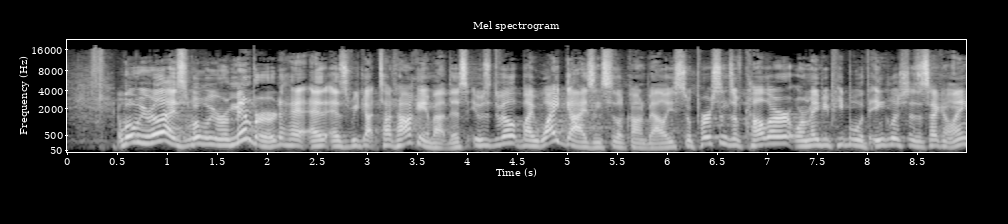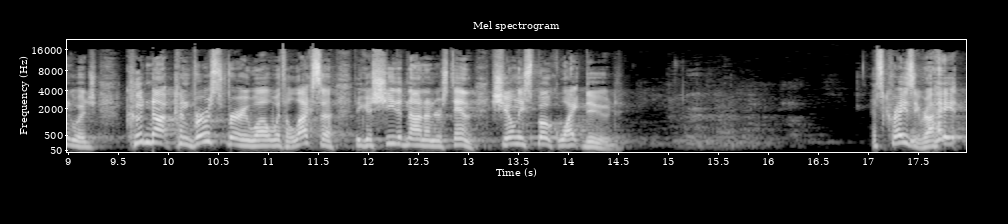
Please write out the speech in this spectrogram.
And what we realized, what we remembered as we got talking about this, it was developed by white guys in Silicon Valley. So persons of color or maybe people with English as a second language could not converse very well with Alexa because she did not understand. She only spoke white dude. That's crazy, right?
